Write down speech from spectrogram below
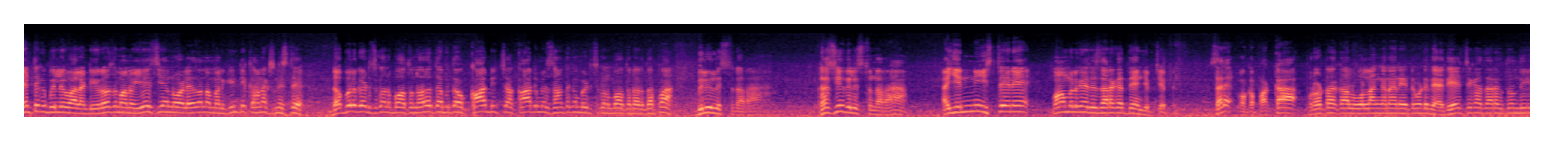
నెట్కి బిల్లు ఇవ్వాలంటే ఈరోజు మనం ఏసీఎన్ వాళ్ళు ఏదైనా మనకి ఇంటికి కనెక్షన్ ఇస్తే డబ్బులు గడుచుకొని పోతున్నారు తప్పితే ఒక కార్డు ఇచ్చి ఆ కార్డు మీద సంతకం పెట్టుకొని పోతున్నారు తప్ప బిల్లులు ఇస్తున్నారా? రసీదులు ఇస్తున్నారా? అవన్నీ ఇస్తేనే మామూలుగా ఇది జరగద్ది అని చెప్పి చెప్పింది. సరే ఒక పక్క ప్రోటోకాల్ ఉల్లంఘన అనేటువంటిది యథేచ్ఛగా జరుగుతుంది.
